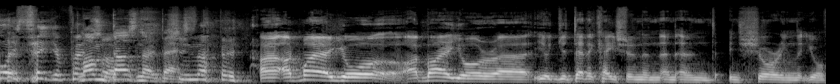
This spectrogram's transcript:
Always take your pants Mum off. does know best. She knows. I admire your I admire your, uh, your your dedication and, and, and ensuring that your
